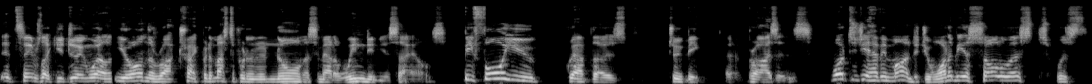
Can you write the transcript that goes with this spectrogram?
It seems like you're doing well. You're on the right track, but it must have put an enormous amount of wind in your sails. Before you grabbed those two big uh, prizes, what did you have in mind? Did you want to be a soloist? Was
